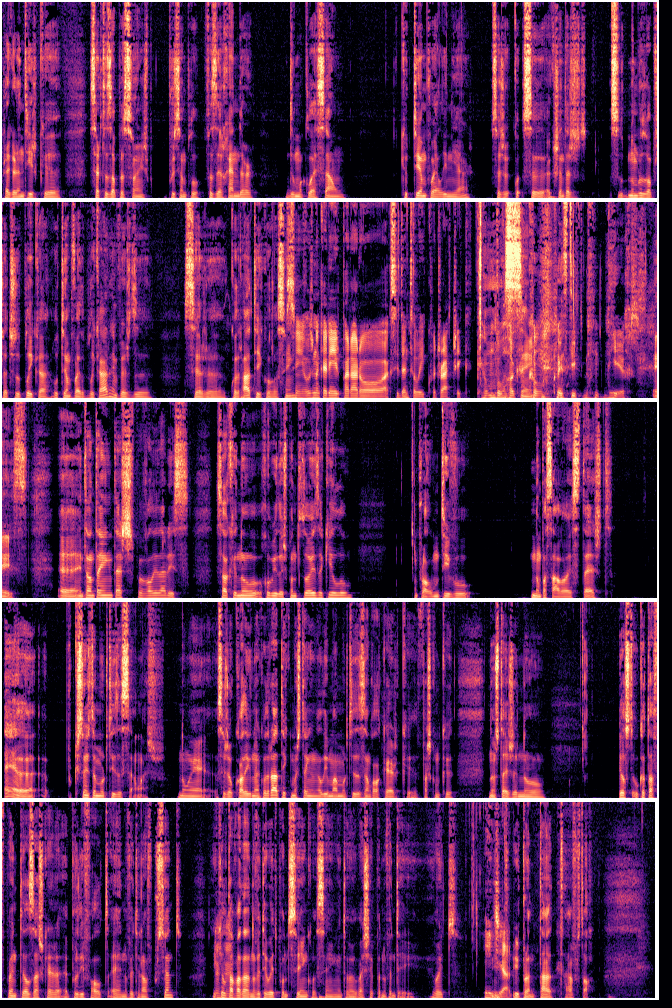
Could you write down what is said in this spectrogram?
para garantir que certas operações, por exemplo, fazer render de uma coleção que o tempo é linear, ou seja, se acrescentas se o número de objetos duplica, o tempo vai duplicar em vez de ser uh, quadrático ou assim. Sim, eles não querem ir parar ao Accidentally Quadratic, que é um blog com, com, esse tipo de erros. É isso. Uh, então tem testes para validar isso. Só que no Ruby 2.2 aquilo, por algum motivo, não passava esse teste. É uh, por questões de amortização, acho. Não é, ou seja, o código não é quadrático, mas tem ali uma amortização qualquer que faz com que não esteja no. Eles, o cutoff point deles, acho que era por default, é 99%. E aquilo estava uhum. a dar 98.5, assim, então eu baixei para 98. E, e, e pronto, está tá brutal.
